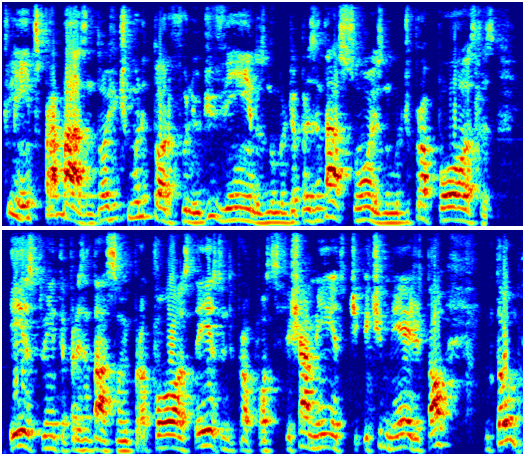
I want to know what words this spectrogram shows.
clientes para a base. Então a gente monitora funil de vendas, número de apresentações, número de propostas, êxito entre apresentação e proposta, êxito entre proposta e fechamento, ticket médio e tal. Então,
